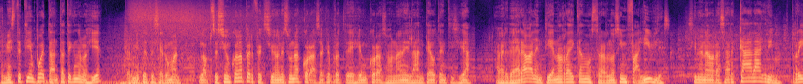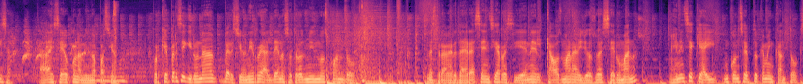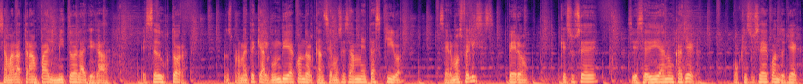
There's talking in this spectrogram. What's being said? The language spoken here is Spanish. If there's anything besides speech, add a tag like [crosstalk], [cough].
En este tiempo de tanta tecnología, permítete ser humano. La obsesión con la perfección es una coraza que protege un corazón anhelante de autenticidad. La verdadera valentía no radica en mostrarnos infalibles, sino en abrazar cada lágrima, risa, cada deseo con la misma pasión. ¿Por qué perseguir una versión irreal de nosotros mismos cuando nuestra verdadera esencia reside en el caos maravilloso de ser humanos? Imagínense que hay un concepto que me encantó que se llama la trampa del mito de la llegada. Es seductora nos promete que algún día cuando alcancemos esa meta esquiva, seremos felices. Pero, ¿qué sucede si ese día nunca llega? ¿O qué sucede cuando llega?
